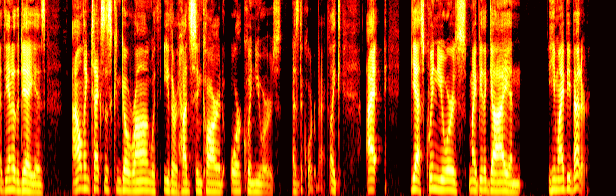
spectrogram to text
at the end of the day is I don't think Texas can go wrong with either Hudson Card or Quinn Ewers as the quarterback. Like I yes, Quinn Ewers might be the guy and he might be better.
